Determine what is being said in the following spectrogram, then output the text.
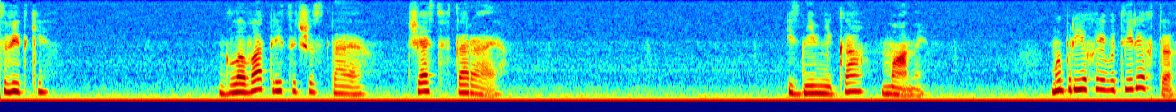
Свитки. Глава 36. Часть 2. Из дневника Маны. Мы приехали в Итерехта.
